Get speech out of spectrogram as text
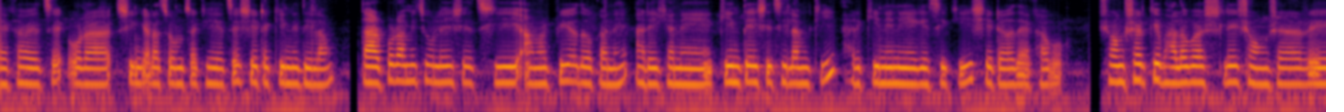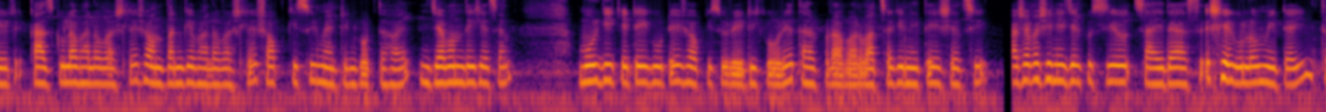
দেখা হয়েছে। ওরা সিঙ্গারা চমচা খেয়েছে, সেটা কিনে দিলাম। তারপর আমি চলে এসেছি আমার প্রিয় দোকানে, আর এখানে কিনতে এসেছিলাম কি, আর কিনে নিয়ে গেছি কি, সেটাও দেখাবো। সংসারকে ভালোবাসলে, সংসারের কাজগুলা ভালোবাসলে, সন্তানকে ভালোবাসলে সব কিছুই মেনটেন করতে হয়। যেমন দেখেছেন, মুরগি কেটে কুটে সব কিছু রেডি করে তারপর আবার বাচ্চাকে নিতে এসেছি। পাশাপাশি নিজের কিছু চাহিদা আছে, সেগুলো মিটাই। তো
